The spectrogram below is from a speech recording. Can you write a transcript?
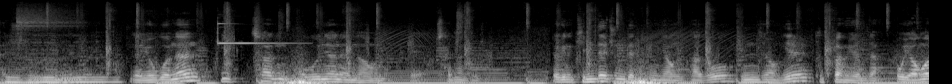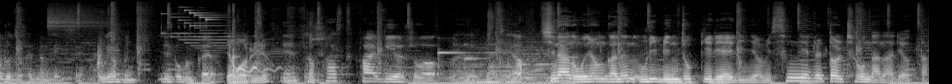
알 수 있는 거예요. 그러니까 요거는 2005년에 나온 우표예요. 여기는 김대중 대통령하고 김정일 국방위원장. 그 영어로도 설명돼 있어요. 여기 한번 읽어볼까요? 영어를요? 예, The past five years of 하세요. 지난 5년간은 우리 민족끼리의 이념이 승리를 떨쳐온 나날이었다.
